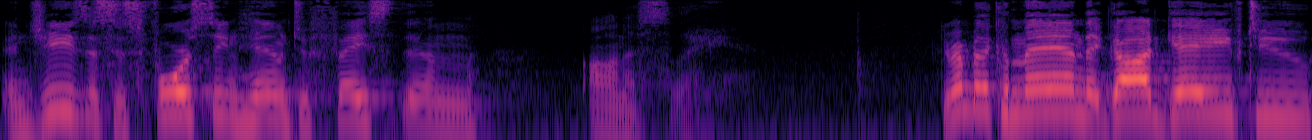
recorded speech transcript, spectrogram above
and Jesus is forcing him to face them honestly you remember the command that God gave to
